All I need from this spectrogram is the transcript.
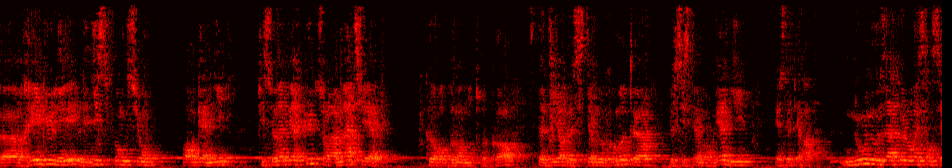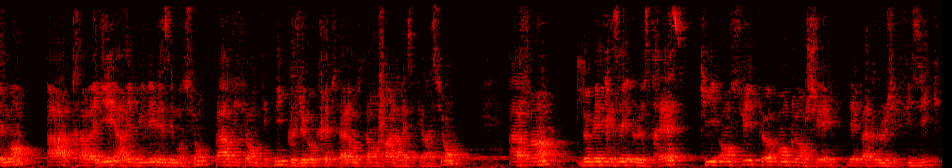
euh, réguler les dysfonctions organiques qui se répercutent sur la matière que représente notre corps, c'est-à-dire le système locomoteur, le système organique, etc. Nous nous appelons essentiellement à travailler, à réguler les émotions par différentes techniques que j'évoquerai tout à l'heure, notamment par la respiration, afin de maîtriser le stress qui ensuite peut enclencher des pathologies physiques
